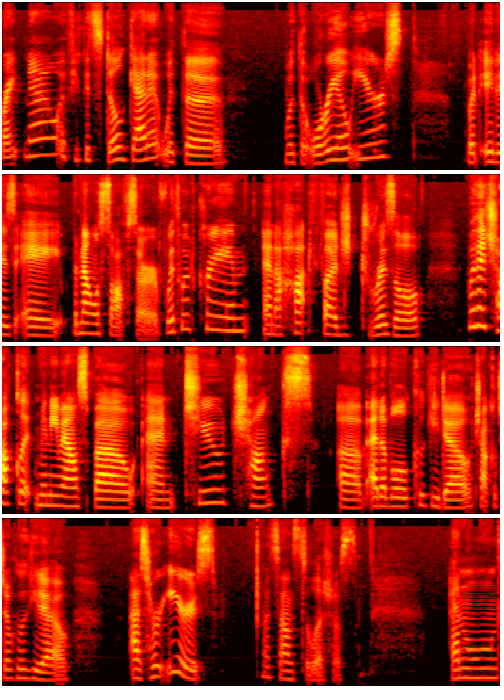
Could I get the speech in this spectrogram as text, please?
right now. If you could still get it with the with the Oreo ears, but it is a vanilla soft serve with whipped cream and a hot fudge drizzle with a chocolate Minnie Mouse bow and two chunks of edible cookie dough, chocolate chip cookie dough, as her ears. That sounds delicious. And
